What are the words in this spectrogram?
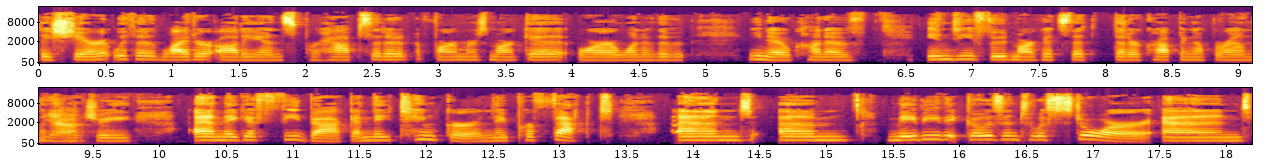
they share it with a wider audience, perhaps at a farmer's market or one of the, you know, kind of indie food markets that that are cropping up around the yeah. country and they get feedback and they tinker and they perfect and um, maybe it goes into a store and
